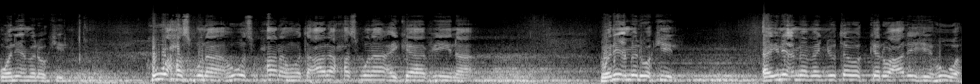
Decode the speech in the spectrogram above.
ونعم الوكيل. هو حسبنا هو سبحانه وتعالى حسبنا أي كافينا. ونعم الوكيل أي نعم من يتوكل عليه هو.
